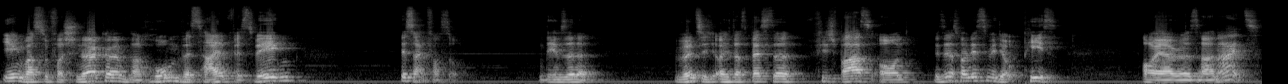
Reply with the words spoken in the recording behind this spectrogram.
irgendwas zu verschnörkeln. Warum, weshalb, weswegen. Ist einfach so. In dem Sinne, wünsche ich euch das Beste, viel Spaß und wir sehen uns beim nächsten Video. Peace. Euer Rosan 1.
